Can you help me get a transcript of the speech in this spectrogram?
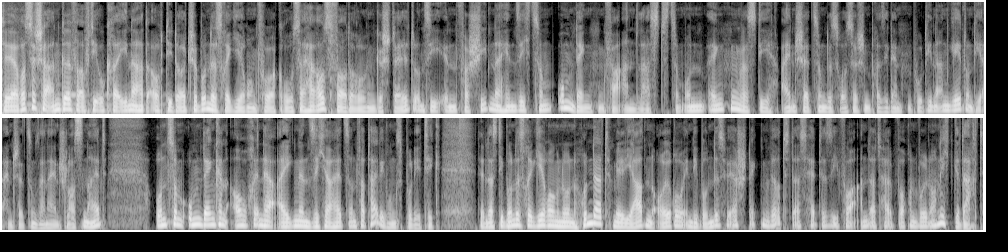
Der russische Angriff auf die Ukraine hat auch die deutsche Bundesregierung vor große Herausforderungen gestellt und sie in verschiedener Hinsicht zum Umdenken veranlasst. Zum Umdenken, was die Einschätzung des russischen Präsidenten Putin angeht und die Einschätzung seiner Entschlossenheit und zum Umdenken auch in der eigenen Sicherheits- und Verteidigungspolitik. Denn dass die Bundesregierung nun 100 Milliarden Euro in die Bundeswehr stecken wird, das hätte sie vor anderthalb Wochen wohl noch nicht gedacht.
